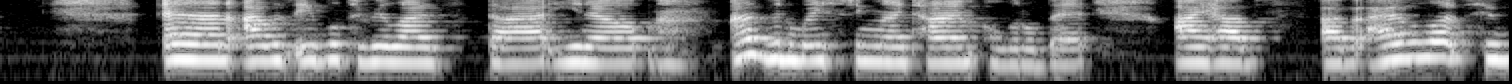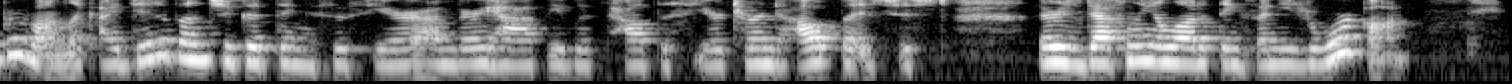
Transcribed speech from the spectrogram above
And I was able to realize that, you know, I've been wasting my time a little bit. I have I've, I have a lot to improve on. Like I did a bunch of good things this year. I'm very happy with how this year turned out, but it's just there's definitely a lot of things I need to work on.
